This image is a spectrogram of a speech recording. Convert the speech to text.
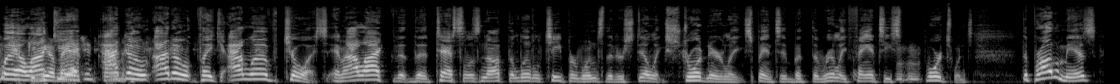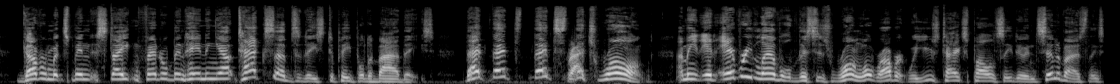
well, I can't. I don't. I don't think. I love choice, and I like the the Teslas, not the little cheaper ones that are still extraordinarily expensive, but the really fancy mm-hmm. sports ones. The problem is, government's been, state and federal, been handing out tax subsidies to people to buy these. That that's that's right. that's wrong. I mean, at every level, this is wrong. Well, Robert, we use tax policy to incentivize things,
